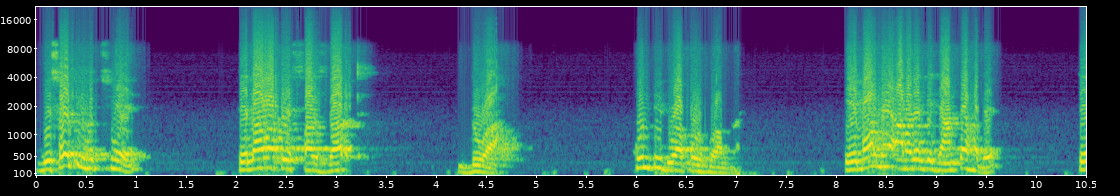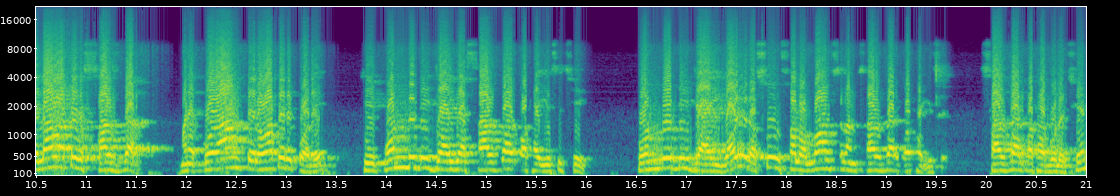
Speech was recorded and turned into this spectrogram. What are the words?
বিষয়টি হচ্ছে তেলাওয়াতে সাজদার দোয়া। কোনটি দোয়া পড়ব আমরা? এ মর্মে আমাদেরকে জানতে হবে, তেলাওয়াতের সাজদার মানে কোরআন তেলাওয়াতের পরে যে পনেরোটি জায়গা সাজদার কথা এসেছে পনেরোটি জায়গায় রসুল সাল্লাম সাজদার কথা এসে সাজদার কথা বলেছেন।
